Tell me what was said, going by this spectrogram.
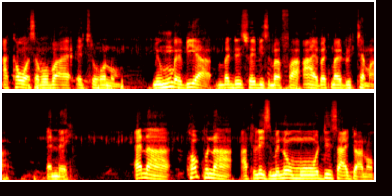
aka wɔ saboba akyire hɔnom mehu baabi a mbɛde soybeans bɛfa a ɛbɛtumi aduru tɛm a ɛnɛ ɛna company at least me ne ɔmo di saa adwa no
